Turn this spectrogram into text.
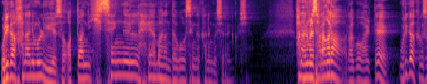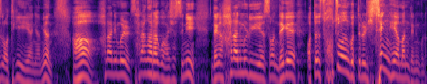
우리가 하나님을 위해서 어떠한 희생을 해야만 한다고 생각하는 것이라는 것이에요. 하나님을 사랑하라 라고 할 때 우리가 그것을 어떻게 이해하냐면 아 하나님을 사랑하라고 하셨으니 내가 하나님을 위해서 내게 어떤 소중한 것들을 희생해야만 되는구나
